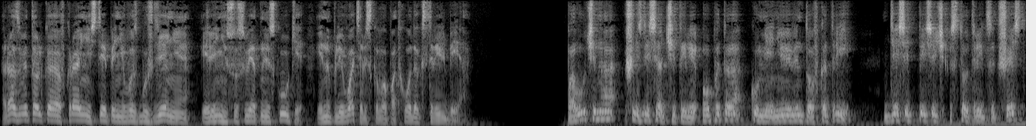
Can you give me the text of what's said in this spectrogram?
Разве только в крайней степени возбуждения или несусветной скуки и наплевательского подхода к стрельбе. Получено 64 опыта к умению винтовка 3. 10136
